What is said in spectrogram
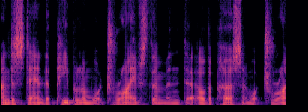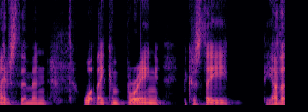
understand the people and what drives them, and uh, or the person and what drives them, and what they can bring, because the the other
